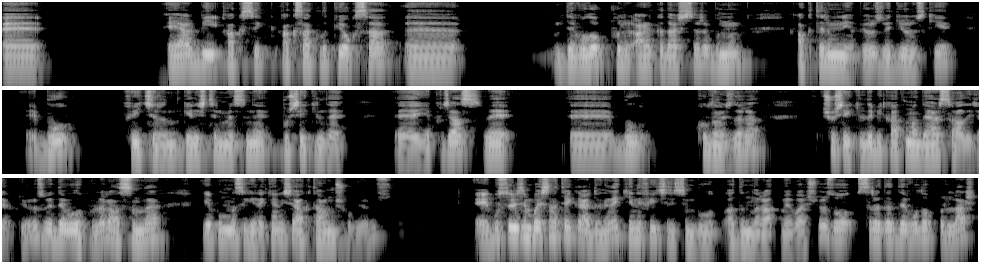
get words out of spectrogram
e, eğer bir aksik, aksaklık yoksa e, developer arkadaşlara bunun aktarımını yapıyoruz ve diyoruz ki e, bu feature'ın geliştirmesini bu şekilde e, yapacağız ve e, bu kullanıcılara şu şekilde bir katma değer sağlayacak diyoruz ve developerlar aslında yapılması gereken işi aktarmış oluyoruz. E, bu sürecin başına tekrar dönerek yeni feature için bu adımları atmaya başlıyoruz. O sırada developerlar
